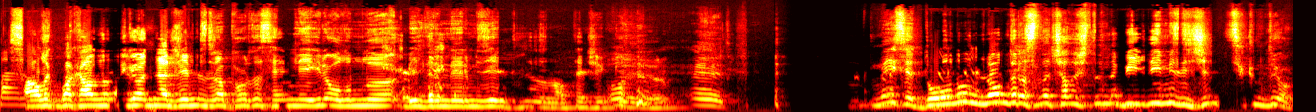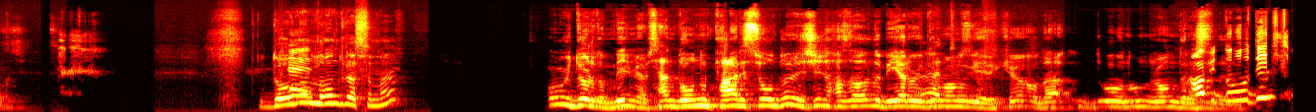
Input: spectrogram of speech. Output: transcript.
Ben- Sağlık Bakanlığı'na göndereceğimiz raporda seninle ilgili olumlu bildirimlerimizi ileteceğiz. Azal. Teşekkür O- ediyorum. evet. Neyse Doğu'nun Londra'sında çalıştığını bildiğimiz için sıkıntı yok. Doğu'nun Evet. Londra'sı mı? Uydurdum bilmiyorum. Sen Doğu'nun Paris'i olduğun için Hazal'a da bir yer uydurmamız Evet. gerekiyor. O da Doğu'nun Londra'sı. Abi dedi. doğu değil ki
